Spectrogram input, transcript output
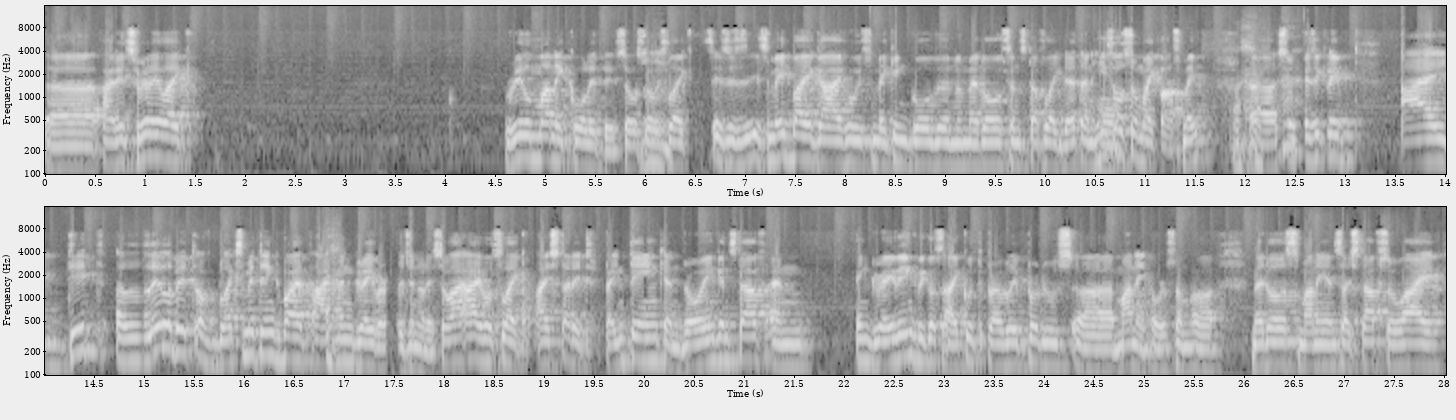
uh, and it's really like real money quality. So so it's like it's, it's, made by a guy who is making golden medals and stuff like that, and he's also my classmate. Uh, so basically. I did a little bit of blacksmithing, but I'm an engraver originally. So I, I was like, I studied painting and drawing and stuff, and engraving because I could probably produce uh, money or some uh, medals, money, and such stuff. So I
